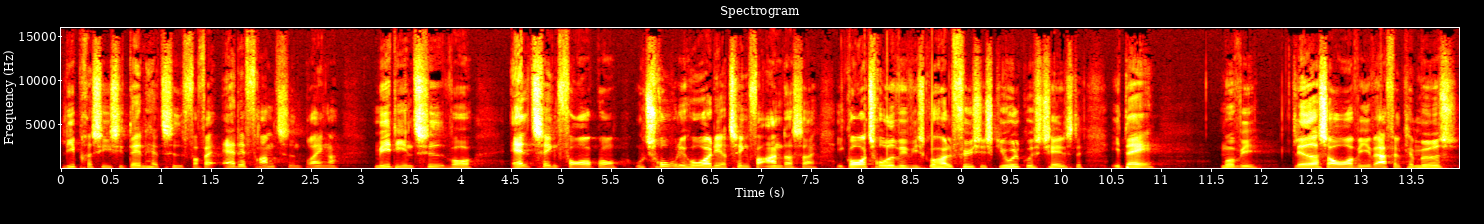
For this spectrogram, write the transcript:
lige præcis i den her tid. For hvad er det, fremtiden bringer midt i en tid, hvor alting foregår utrolig hurtigt, og ting forandrer sig. I går troede vi, at vi skulle holde fysisk julegudstjeneste. I dag må vi glæde os over, at vi i hvert fald kan mødes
